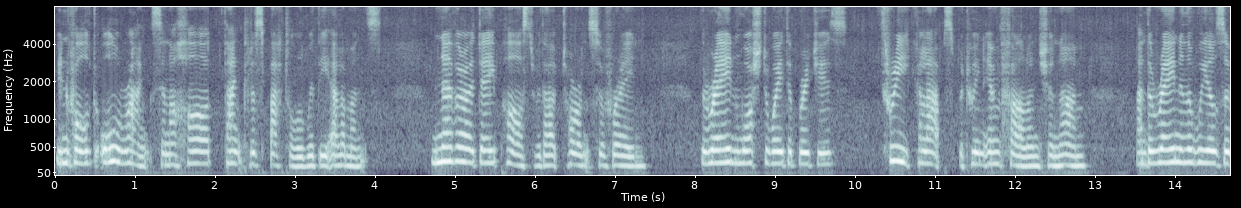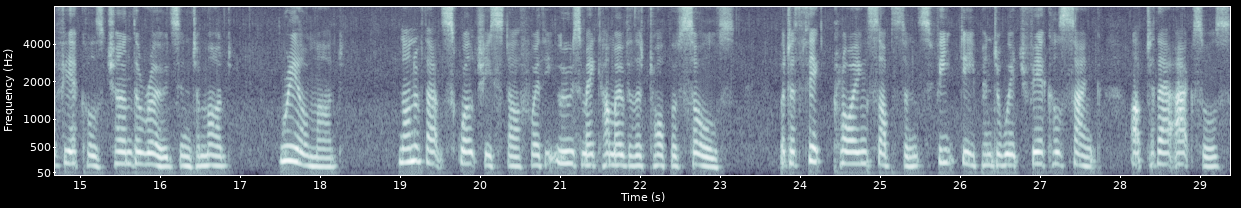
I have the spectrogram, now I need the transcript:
involved all ranks in a hard, thankless battle with the elements. Never a day passed without torrents of rain. The rain washed away the bridges. Three collapsed between Imphal and Shenam, and the rain and the wheels of vehicles churned the roads into mud. Real mud. None of that squelchy stuff where the ooze may come over the top of soles, but a thick, cloying substance, feet deep into which vehicles sank up to their axles,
